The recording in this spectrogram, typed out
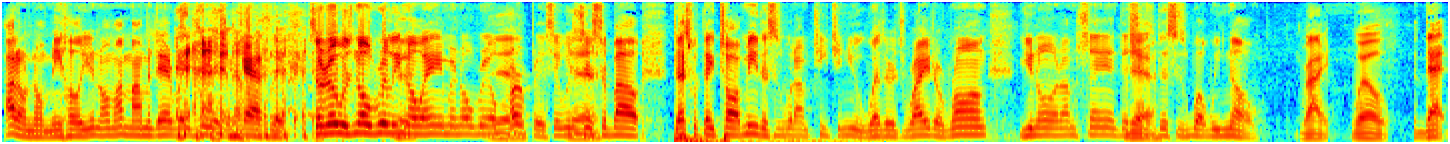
"I don't know, mijo. You know, my mom and dad raised me as a Catholic, so there was no really no aim or no real Yeah. purpose. It was Yeah. just about that's what they taught me. This is what I'm teaching you, whether it's right or wrong. You know what I'm saying? This Yeah. is this is what we know. Right. Well, that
